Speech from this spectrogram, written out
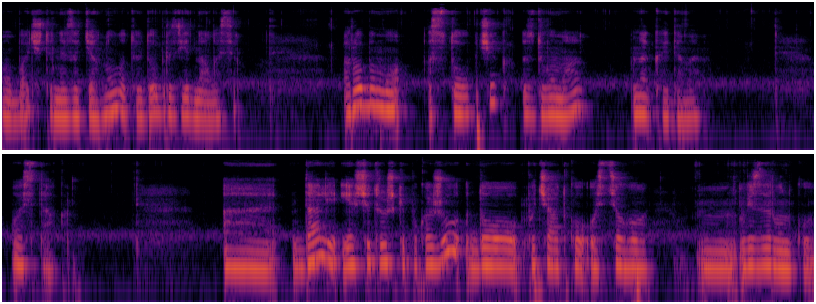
о, бачите, не затягнула, то й добре з'єдналася. Робимо стовпчик з двома накидами. Ось так. Е, Далі я ще трошки покажу до початку ось цього візерунку,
